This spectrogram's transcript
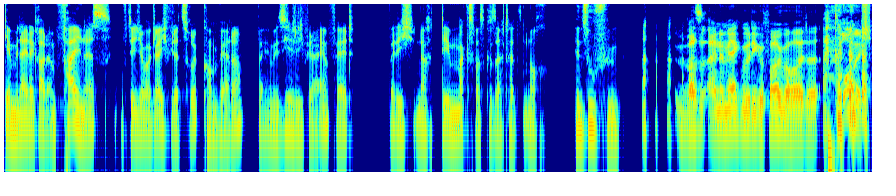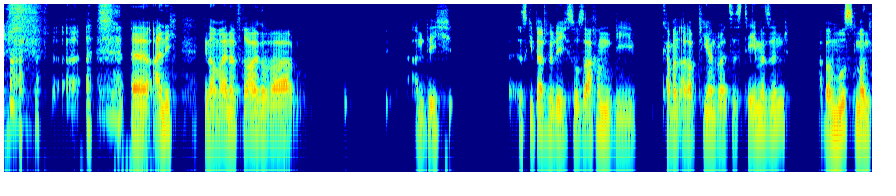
der mir leider gerade empfallen ist, auf den ich aber gleich wieder zurückkommen werde, weil er mir sicherlich wieder einfällt, werde ich, nachdem Max was gesagt hat, noch hinzufügen. was eine merkwürdige Folge heute. Komisch. äh, eigentlich, genau, meine Frage war an dich. Es gibt natürlich so Sachen, die kann man adaptieren, weil es Systeme sind, aber muss man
